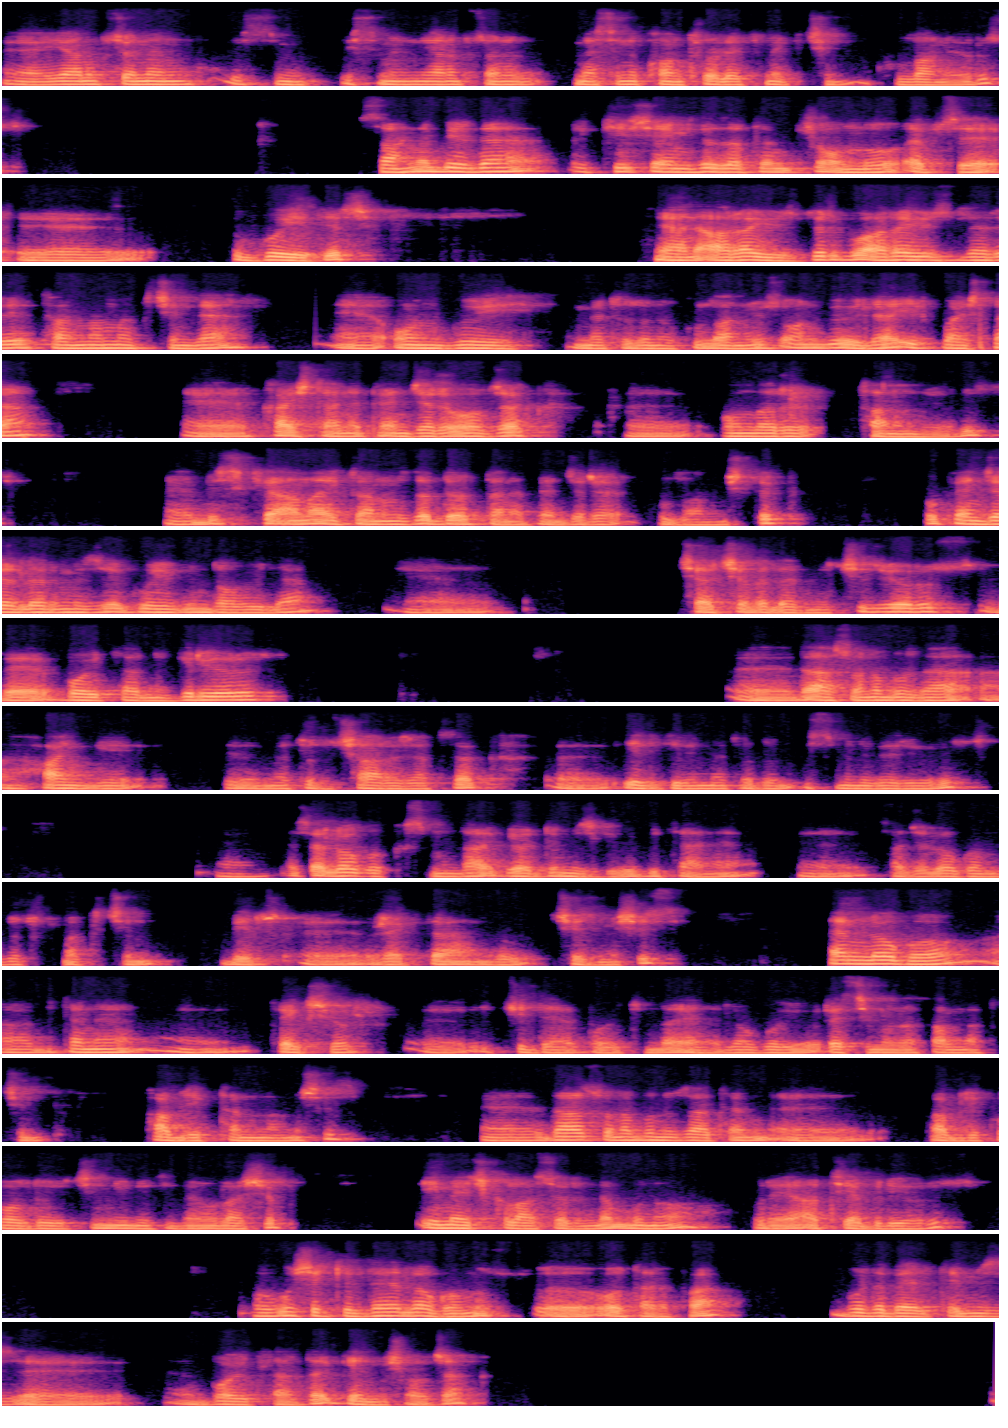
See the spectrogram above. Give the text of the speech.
e, yanıp sönen isim, isminin yanıp sönmesini kontrol etmek için kullanıyoruz. Sahne 1'de iki şeyimizde zaten çoğunluğu hepsi e, GUI'dir. Yani arayüzdür. Bu arayüzleri tanımlamak için de e, onGUI metodunu kullanıyoruz. onGUI ile ilk başta e, kaç tane pencere olacak e, onları tanımlıyoruz. E, biz ki ana ekranımızda dört tane pencere kullanmıştık. Bu pencerelerimizi GUI Window ile e, çerçevelerini çiziyoruz ve boyutlarını giriyoruz. E, daha sonra burada hangi e, metodu çağıracaksak e, ilgili metodun ismini veriyoruz. E, mesela logo kısmında gördüğümüz gibi bir tane sadece logomuzu tutmak için bir rectangle çizmişiz. Hem logo bir tane texture e, 2D boyutunda yani logoyu resim olarak almak için public tanımlamışız. Daha sonra bunu zaten public olduğu için Unity'den ulaşıp image klasöründen bunu buraya atayabiliyoruz. Bu şekilde logomuz e, o tarafa burada belirttiğimiz e, boyutlarda gelmiş olacak.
